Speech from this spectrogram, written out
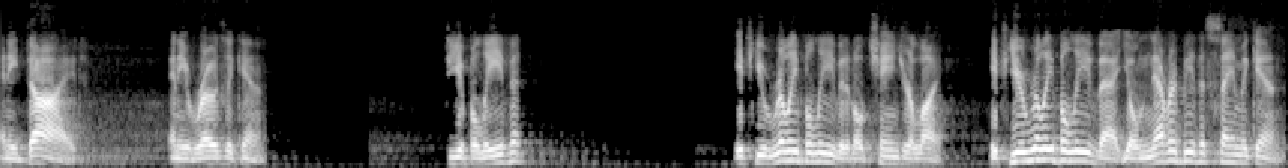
and he died and he rose again. Do you believe it? If you really believe it, it'll change your life. If you really believe that, you'll never be the same again.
